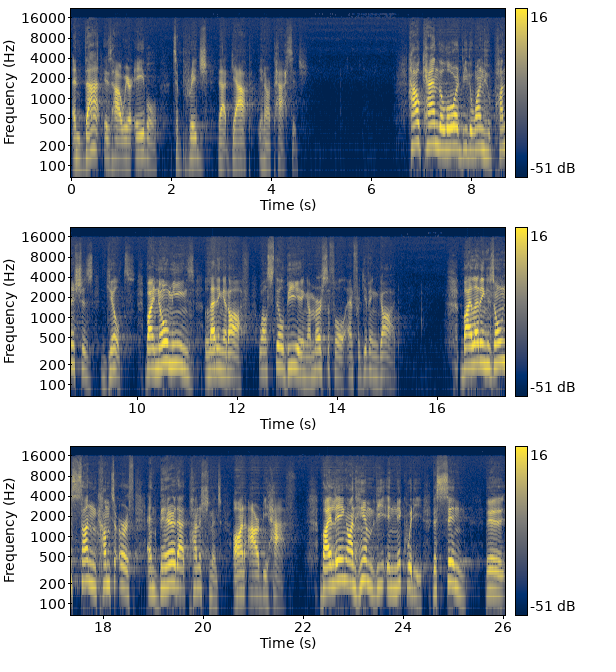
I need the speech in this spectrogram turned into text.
And that is how we are able to bridge that gap in our passage. How can the Lord be the one who punishes guilt, by no means letting it off, while still being a merciful and forgiving God? By letting his own Son come to earth and bear that punishment on our behalf. By laying on him the iniquity, the sin, the,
